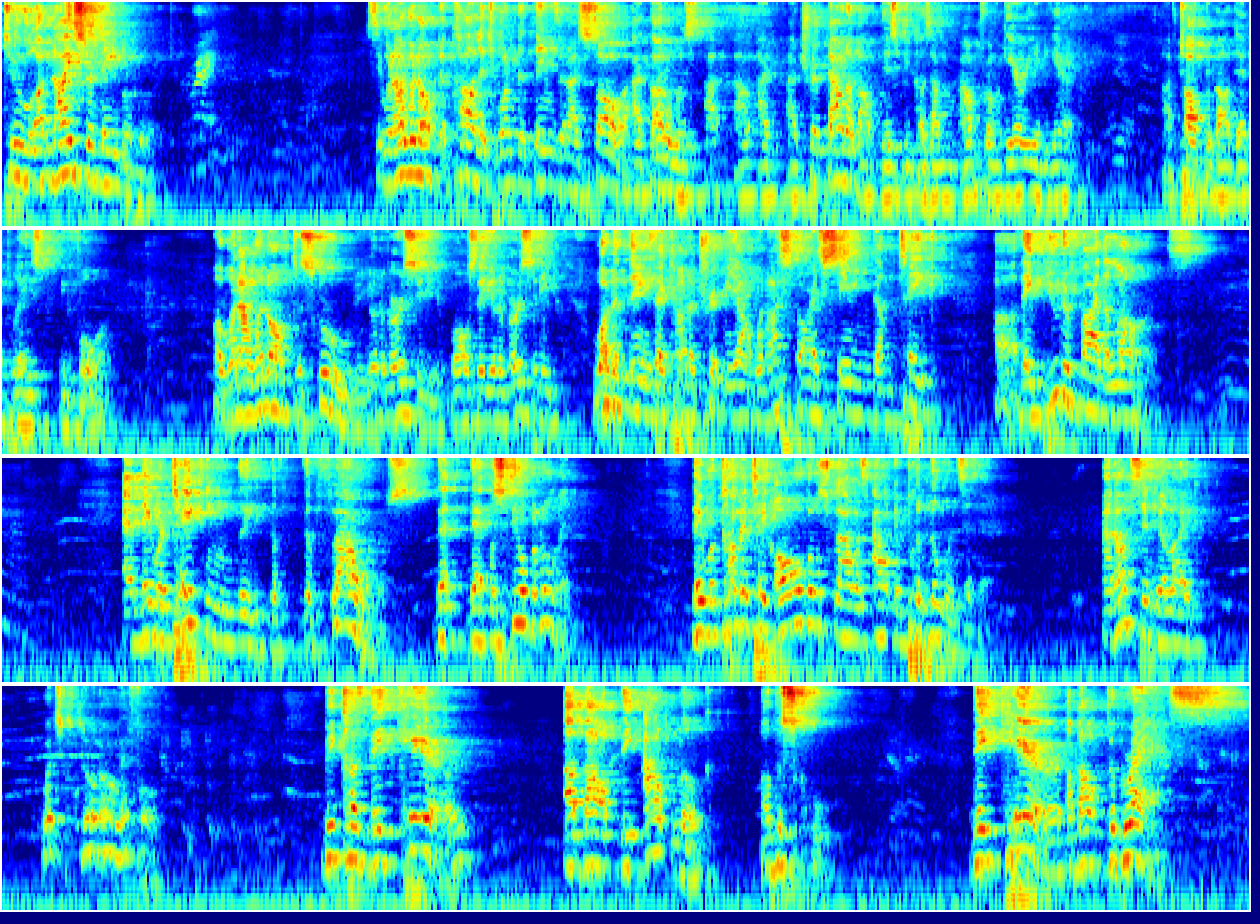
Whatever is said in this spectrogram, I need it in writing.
to a nicer neighborhood, See, when I went off to college, one of the things that I saw, I thought it was, I, I, I tripped out about this because I'm, I'm from Gary, Indiana. I've talked about that place before. But when I went off to school, the university, Ball State University, one of the things that kind of tripped me out when I started seeing them take, uh, they beautify the lawns. And they were taking the, the, the flowers that, that were still blooming. They would come and take all those flowers out and put new ones in there. And I'm sitting here like, what you doing all that for? Because they care about the outlook of the school. They care about the grass.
